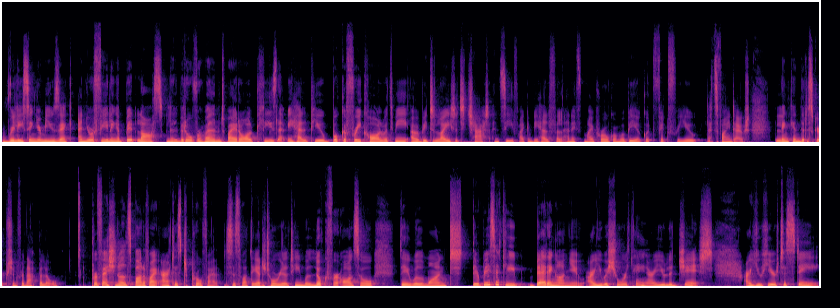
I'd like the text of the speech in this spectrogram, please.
releasing your music and you're feeling a bit lost, a little bit overwhelmed by it all, please let me help you. Book a free call with me. I would be delighted to chat and see if I can be helpful and if my program program will be a good fit for you. Let's find out. Link in the description for that below. Professional Spotify artist profile. This is what the editorial team will look for. Also, they will want, they're basically betting on you. Are you a sure thing? Are you legit? Are you here to stay?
